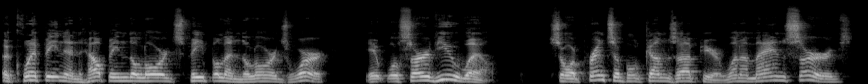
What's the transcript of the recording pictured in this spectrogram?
equipping and helping the Lord's people and the Lord's work, it will serve you well. So a principle comes up here. When a man serves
